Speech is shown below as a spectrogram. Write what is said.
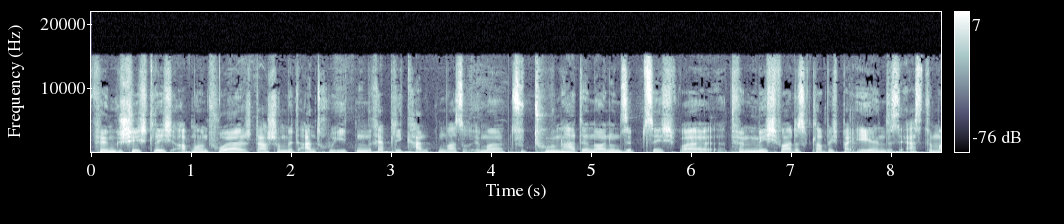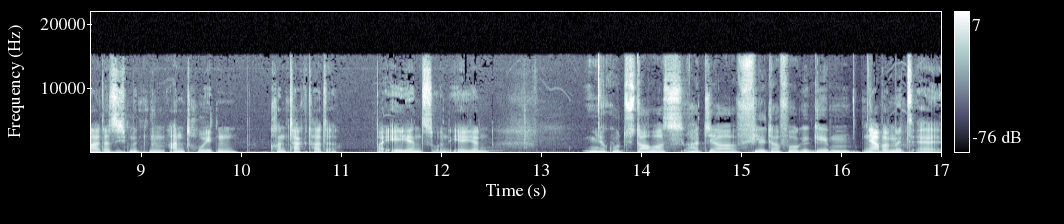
filmgeschichtlich, ob man vorher da schon mit Androiden, Replikanten, was auch immer zu tun hatte, 79, weil für mich war das, glaube ich, bei Alien das erste Mal, dass ich mit einem Androiden Kontakt hatte. Bei Aliens und Alien. Ja gut, Star Wars hat ja viel davor gegeben. Ja, aber mit, äh,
